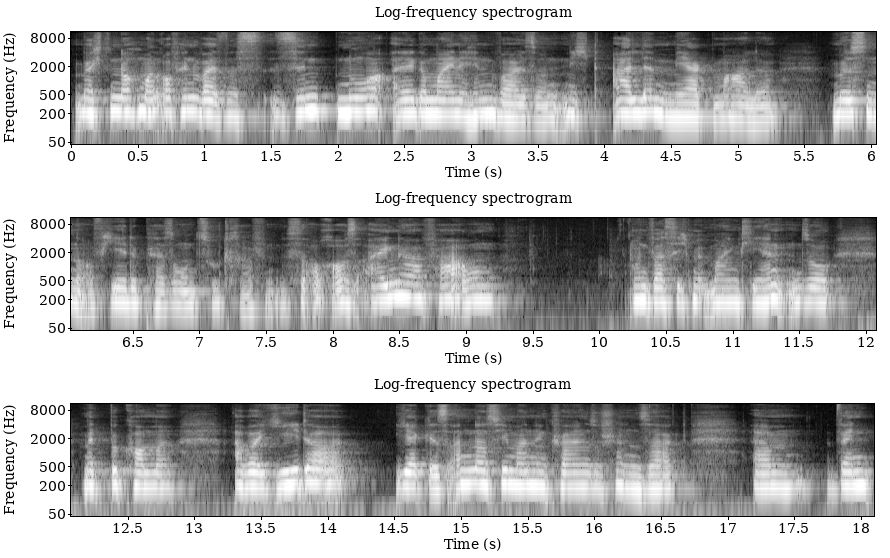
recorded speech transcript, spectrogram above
möchte nochmal darauf hinweisen, es sind nur allgemeine Hinweise und nicht alle Merkmale müssen auf jede Person zutreffen. Das ist auch aus eigener Erfahrung und was ich mit meinen Klienten so mitbekomme. Aber jeder Jack ist anders, wie man in Köln so schön sagt. Ähm, wenn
